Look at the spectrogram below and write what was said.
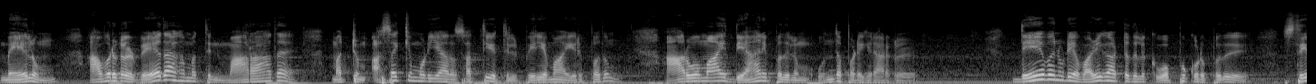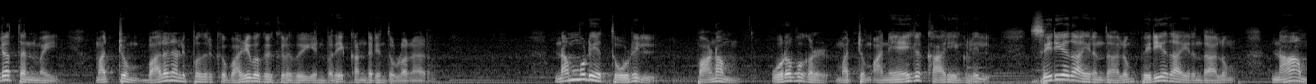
மேலும் அவர்கள் வேதாகமத்தின் மாறாத மற்றும் அசைக்க முடியாத சத்தியத்தில் பிரியமாய் இருப்பதும் ஆர்வமாய் தியானிப்பதிலும் உந்தப்படுகிறார்கள். தேவனுடைய வழிகாட்டுதலுக்கு ஒப்பு கொடுப்பது ஸ்திரத்தன்மை மற்றும் பலனளிப்பதற்கு வழிவகுக்கிறது என்பதை கண்டறிந்துள்ளனர். நம்முடைய தொழில் பணம் உறவுகள் மற்றும் அநேக காரியங்களில் சிறியதாயிருந்தாலும் பெரியதாயிருந்தாலும் நாம்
